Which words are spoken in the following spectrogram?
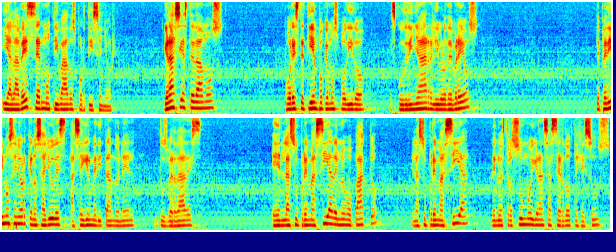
y a la vez ser motivados por ti, Señor. Gracias te damos por este tiempo que hemos podido escudriñar el libro de Hebreos. Te pedimos, Señor, que nos ayudes a seguir meditando en él, en tus verdades, en la supremacía del nuevo pacto, en la supremacía de nuestro sumo y gran sacerdote Jesús,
